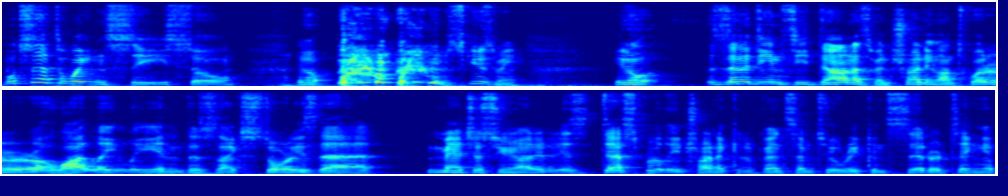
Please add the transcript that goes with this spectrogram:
we'll just have to wait and see. So, you know, excuse me, you know, Zinedine Zidane has been trending on Twitter a lot lately, and there's like stories that Manchester United is desperately trying to convince him to reconsider taking a,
